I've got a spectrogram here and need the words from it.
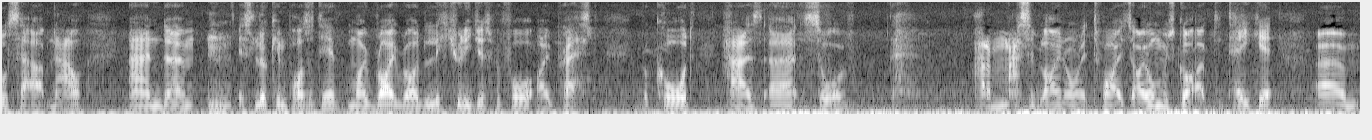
all set up now and um, it's looking positive. My right rod, literally just before I pressed record, has uh, sort of had a massive liner on it twice. I almost got up to take it, um,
